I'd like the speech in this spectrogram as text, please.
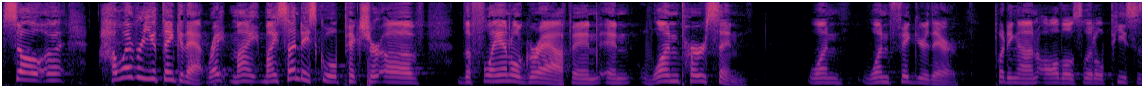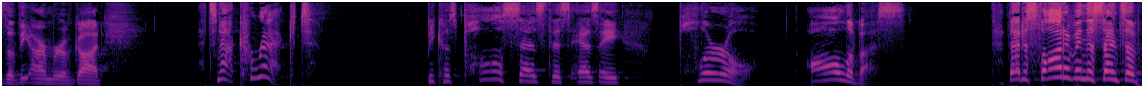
So uh, however you think of that, right? My, my Sunday school picture of the flannel graph and, and one person, one, one figure there, putting on all those little pieces of the armor of God. That's not correct. Because Paul says this as a plural, all of us. That is thought of in the sense of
